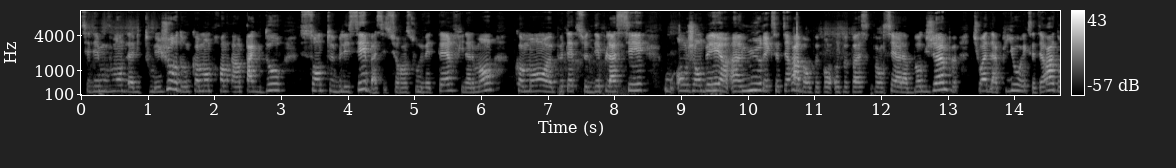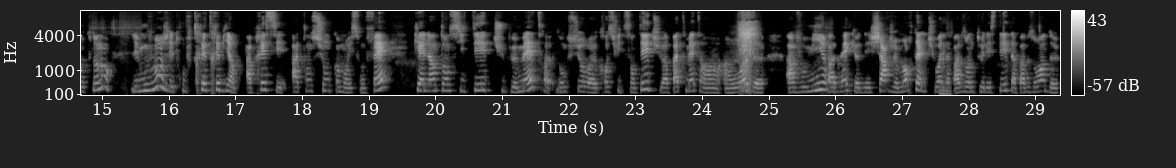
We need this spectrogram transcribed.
c'est des mouvements de la vie de tous les jours. Donc, comment prendre un pack d'eau sans te blesser? Bah, C'est sur un soulevé de terre finalement comment euh, peut-être se déplacer ou enjamber un, mur, etc. Bah, on peut on peut pas penser à la box jump, tu vois, de la plio, etc. Donc non, non, les mouvements, je les trouve très très bien. Après, c'est attention comment ils sont faits, quelle intensité tu peux mettre. Donc sur euh, CrossFit Santé, tu vas pas te mettre un, un WOD à vomir avec des charges mortelles, tu vois, tu mmh. pas besoin de te lester, tu n'as pas besoin de...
